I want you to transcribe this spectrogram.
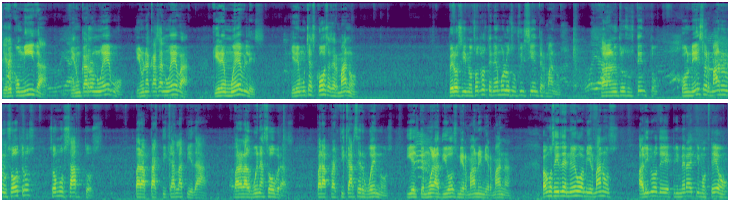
quiere comida, quiere un carro nuevo, quiere una casa nueva, quiere muebles, quiere muchas cosas, hermano. Pero si nosotros tenemos lo suficiente, hermanos, para nuestro sustento, con eso, hermanos, nosotros somos aptos para practicar la piedad, para las buenas obras, para practicar ser buenos y el temor a Dios, mi hermano y mi hermana. Vamos a ir de nuevo, mis hermanos, al libro de Primera de Timoteo,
